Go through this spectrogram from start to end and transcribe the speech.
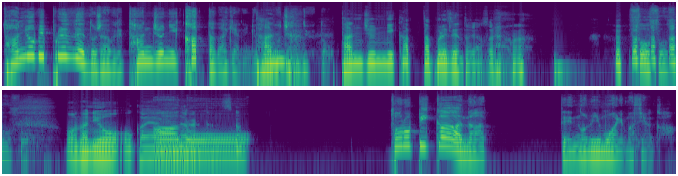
誕生日プレゼントじゃなくて単純に買っただけやねんけど、単どっちかというと。単純に買ったプレゼントじゃん、それは。そうそうそうそう。何をお買い上げあになられたんですか、の、トロピカーナって飲み物ありますやんか。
